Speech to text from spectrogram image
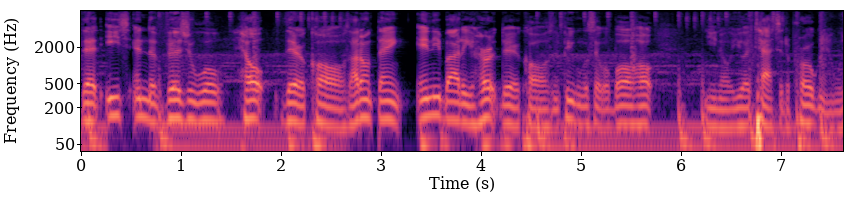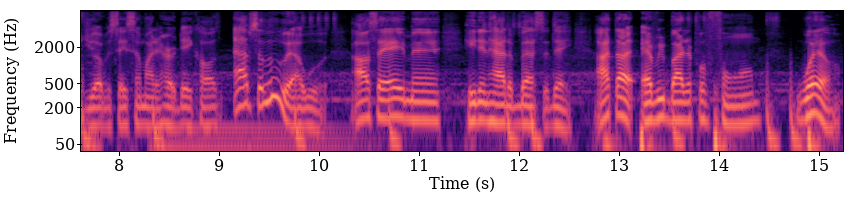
that each individual helped their cause. I don't think anybody hurt their cause. And people will say, well, Ball Hawk, you know, you're attached to the program. Would you ever say somebody hurt their cause? Absolutely, I would. I'll say, hey, man, he didn't have the best today. I thought everybody performed well.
